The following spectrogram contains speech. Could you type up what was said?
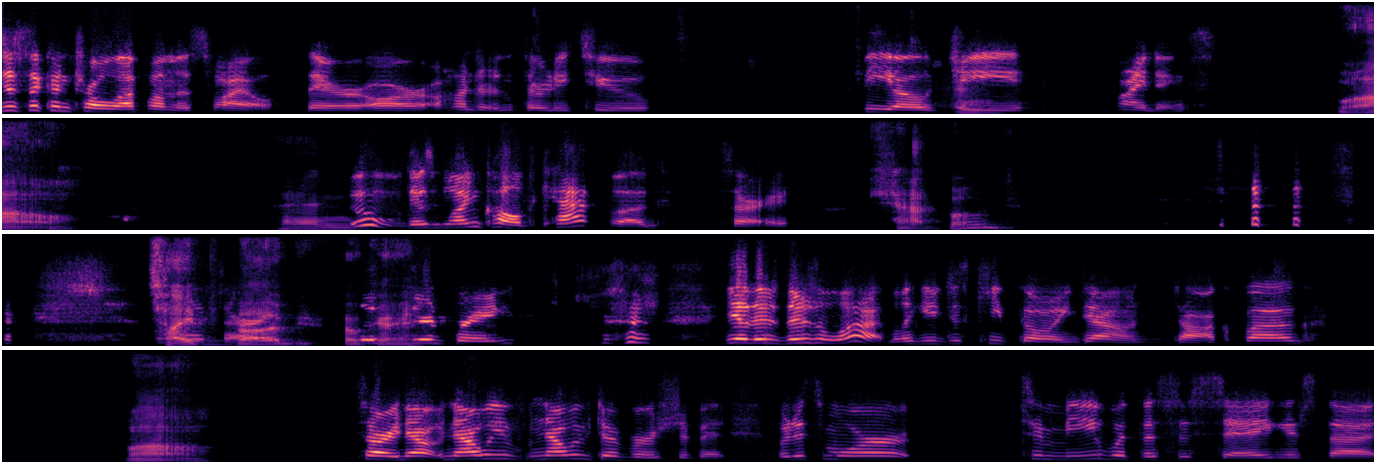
just a control F on this file. There are hundred and thirty-two BOG findings. Wow. And Ooh, there's one called cat bug. Sorry. Cat bug? Oh, Type sorry. bug, okay. Lizard brain. yeah, there's there's a lot. Like you just keep going down. Doc bug. Wow. Sorry, now now we've now we've diverged a bit, but it's more to me what this is saying is that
